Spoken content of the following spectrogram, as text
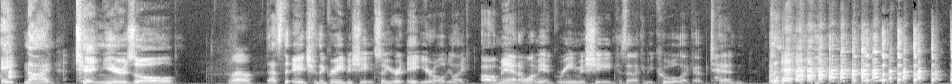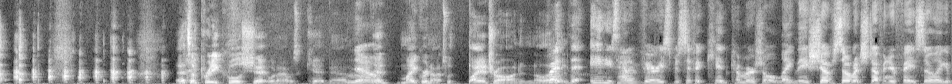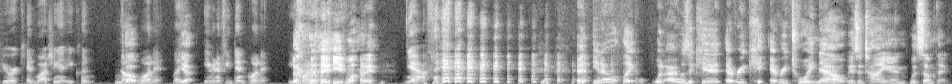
Eight, nine, ten years old. Well, That's the age for the green machine. So you're an eight year old. You're like, oh man, I want me a green machine because then I can be cool like I'm ten. That's some pretty cool shit when I was a kid, man. No. They had Micronauts with Biotron and all that. But the '80s had a very specific kid commercial. Like they shoved so much stuff in your face. So like if you were a kid watching it, you couldn't not Oh, want it. Like yeah. even if you didn't want it, you wanted it. You'd want it. Yeah. And you know, like when I was a kid, every ki- every toy now is a tie-in with something.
